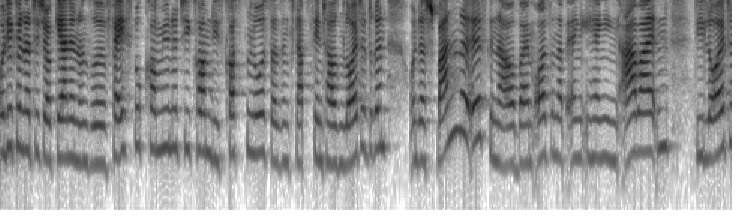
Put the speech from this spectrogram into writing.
Und ihr könnt natürlich auch gerne in unsere Facebook-Community kommen, die ist kostenlos, da sind knapp 10.000 Leute drin. Und das Spannende ist, genau, beim ortsunabhängigen Arbeiten, die Leute,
